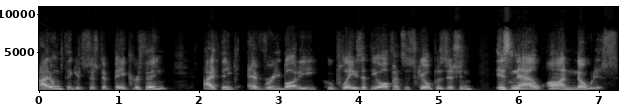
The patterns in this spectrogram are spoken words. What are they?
I don't think it's just a Baker thing. I think everybody who plays at the offensive skill position is now on notice.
